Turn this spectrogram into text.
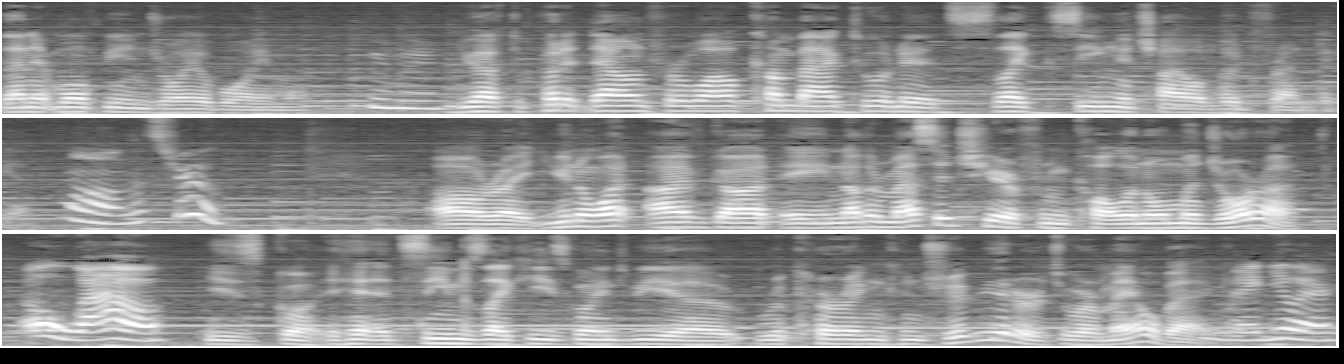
then it won't be enjoyable anymore. mhm. You have to put it down for a while, come back to it, and it's like seeing a childhood friend again. oh, that's true. All right, you know what? I've got another message here from Colonel Majora. Oh wow. He's go- it seems like he's going to be a recurring contributor to our mailbag. Regular.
